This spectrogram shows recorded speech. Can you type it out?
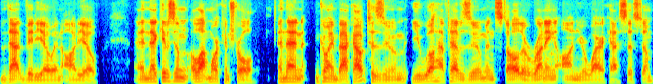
that video and audio, and that gives them a lot more control and then going back out to Zoom, you will have to have Zoom installed or running on your Wirecast system.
